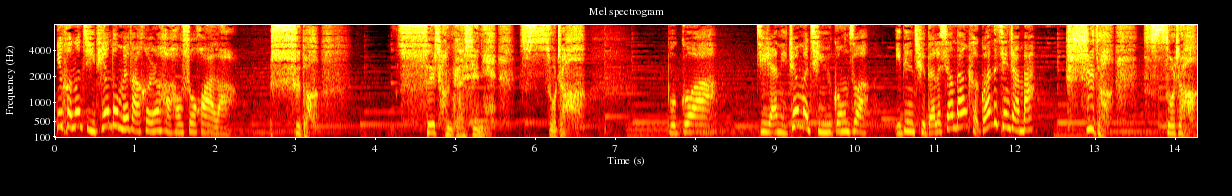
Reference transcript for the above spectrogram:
你可能几天都没法和人好好说话了。是的，非常感谢你，所长。不过，既然你这么勤于工作，一定取得了相当可观的进展吧？是的，所长。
